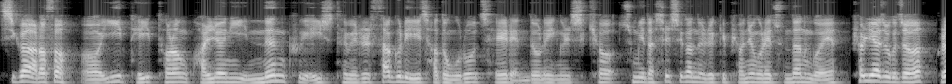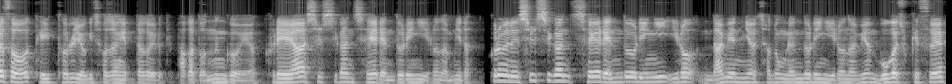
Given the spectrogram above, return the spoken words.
지가 알아서 어, 이 데이터랑 관련이 있는 그 HTML을 싸그리 자동으로 재렌더링을 시켜 줍니다. 실시간으로 이렇게 변형을 해준다는 거예요. 편리하죠, 그죠? 그래서 데이터를 여기 저장했다가 이렇게 박아 넣는 거예요. 그래야 실시간 재렌더링이 일어납니다. 그러면 실시간 재렌더링이 일어나면요, 자동 렌더링이 일어나면 뭐가 좋겠어요?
